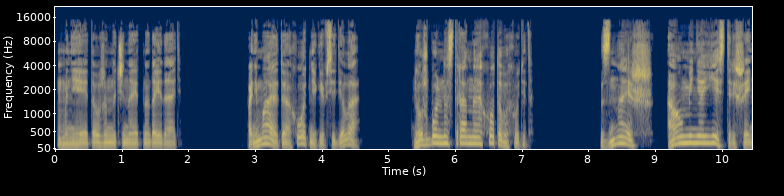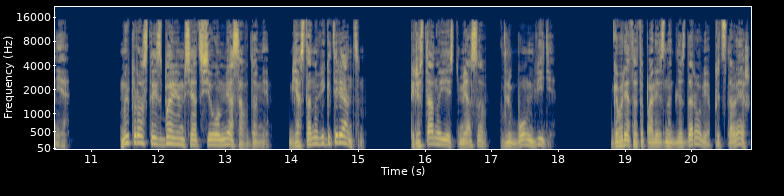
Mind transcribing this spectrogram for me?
Мне это уже начинает надоедать. Понимаю, ты охотник и все дела. Но уж больно странная охота выходит. Знаешь, а у меня есть решение. Мы просто избавимся от всего мяса в доме. Я стану вегетарианцем. Перестану есть мясо в любом виде. Говорят, это полезно для здоровья, представляешь?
